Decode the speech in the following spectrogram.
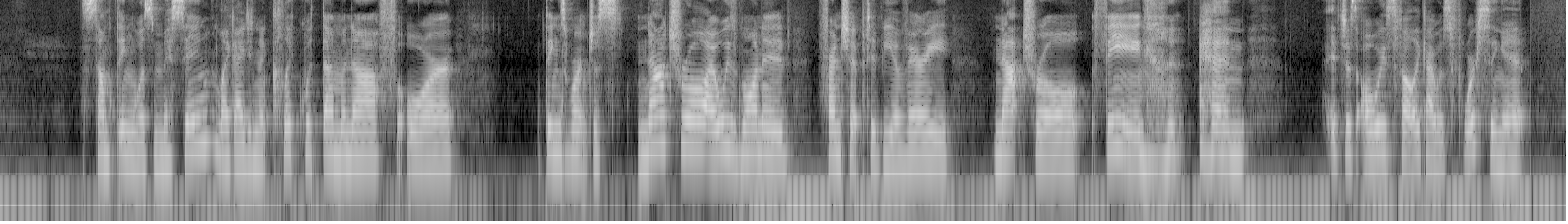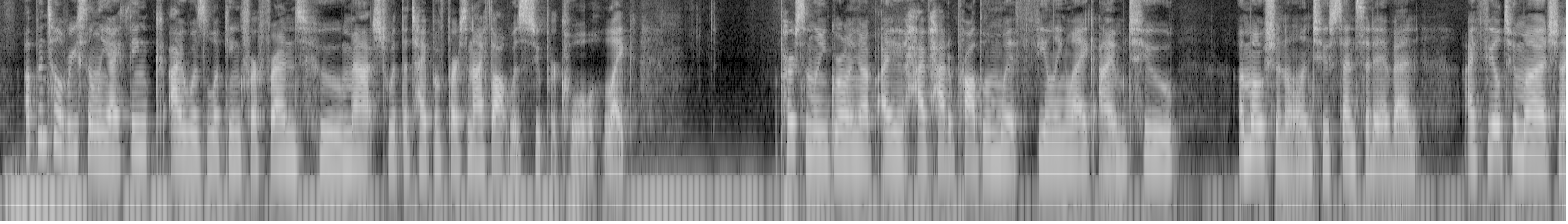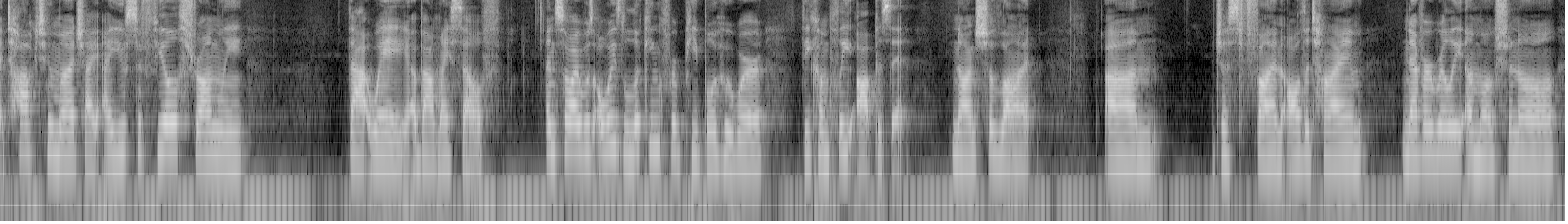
something was missing, like I didn't click with them enough, or things weren't just natural. I always wanted friendship to be a very natural thing, and it just always felt like I was forcing it. Up until recently, I think I was looking for friends who matched with the type of person I thought was super cool. Like, personally growing up, I have had a problem with feeling like I'm too emotional and too sensitive and I feel too much and I talk too much. I, I used to feel strongly that way about myself. And so I was always looking for people who were the complete opposite nonchalant, um, just fun all the time, never really emotional,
